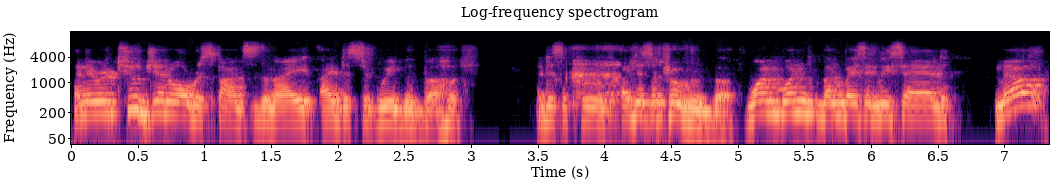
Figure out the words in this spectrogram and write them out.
And there were two general responses, and I, I disagreed with both. I disapproved. I disapproved with both. One, one, one basically said, no,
